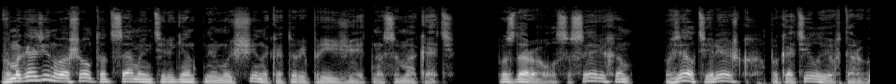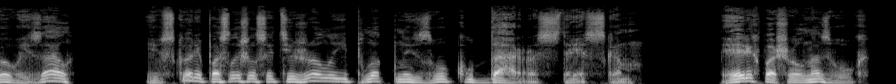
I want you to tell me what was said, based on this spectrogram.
В магазин вошел тот самый интеллигентный мужчина, который приезжает на самокате. Поздоровался с Эрихом, взял тележку, покатил ее в торговый зал, и вскоре послышался тяжелый и плотный звук удара с треском. Эрих пошел на звук.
